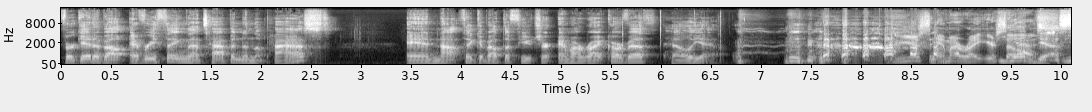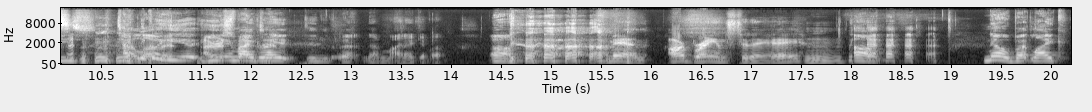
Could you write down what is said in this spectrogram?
forget about everything that's happened in the past and not think about the future. Am I right, Carveth? Hell yeah. Did you just am I right yourself? yes. yes. He's, I love technically, it. he, he I am I respect right? Uh, never mind. I give up. Man, our brains today, eh? Um, no, but like,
